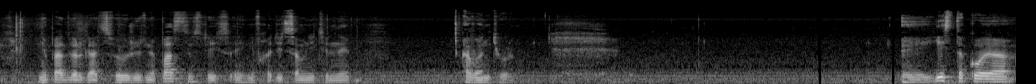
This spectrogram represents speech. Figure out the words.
не подвергать свою жизнь опасности и не входить в сомнительные авантюры. Э, есть такое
